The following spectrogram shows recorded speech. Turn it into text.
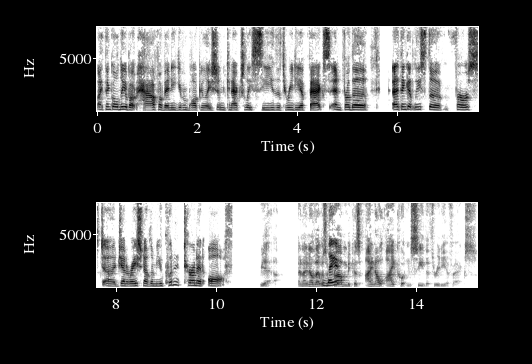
I think only about half of any given population can actually see the 3D effects. And for the. I think at least the first uh, generation of them, you couldn't turn it off. Yeah, and I know that was a problem because I know I couldn't see the 3D effects.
